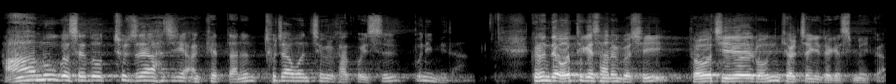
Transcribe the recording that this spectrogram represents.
아무 것에도 투자하지 않겠다는 투자 원칙을 갖고 있을 뿐입니다. 그런데 어떻게 사는 것이 더 지혜로운 결정이 되겠습니까?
